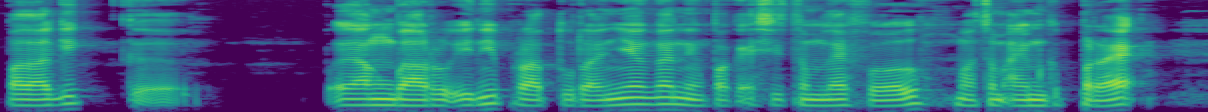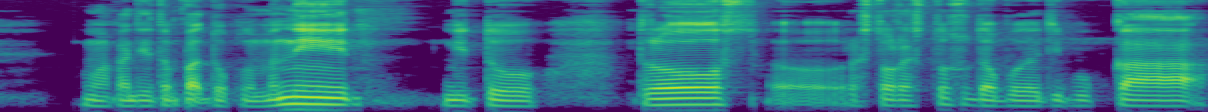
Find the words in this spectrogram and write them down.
Apalagi ke yang baru ini peraturannya kan yang pakai sistem level macam ayam geprek makan di tempat 20 menit gitu. Terus eh, resto-resto sudah boleh dibuka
